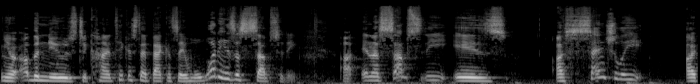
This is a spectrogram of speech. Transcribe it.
you know of the news to kind of take a step back and say, well, what is a subsidy? Uh, and a subsidy is essentially a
